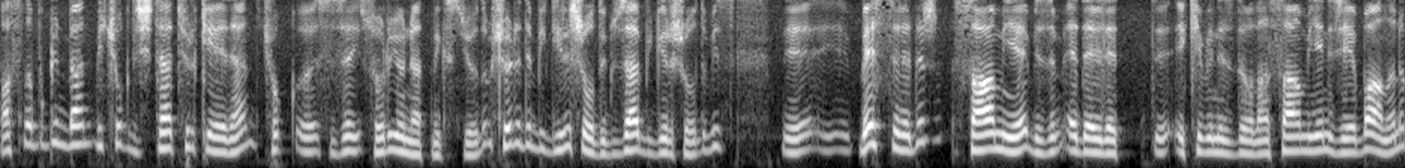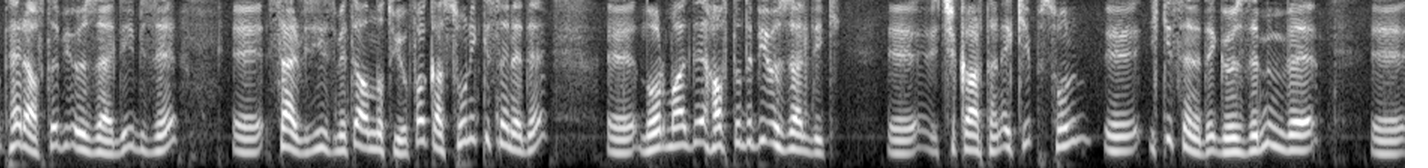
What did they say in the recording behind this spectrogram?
aslında bugün ben birçok dijital Türkiye'den çok e, size soru yöneltmek istiyordum. Şöyle de bir giriş oldu güzel bir giriş oldu. Biz 5 e, senedir Sami'ye bizim E-Devlet ekibinizde olan Sami Yenice'ye bağlanıp her hafta bir özelliği bize e, servis hizmeti anlatıyor. Fakat son iki senede E, normalde haftada bir özellik e, çıkartan ekip son e, iki senede gözlemim ve e,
